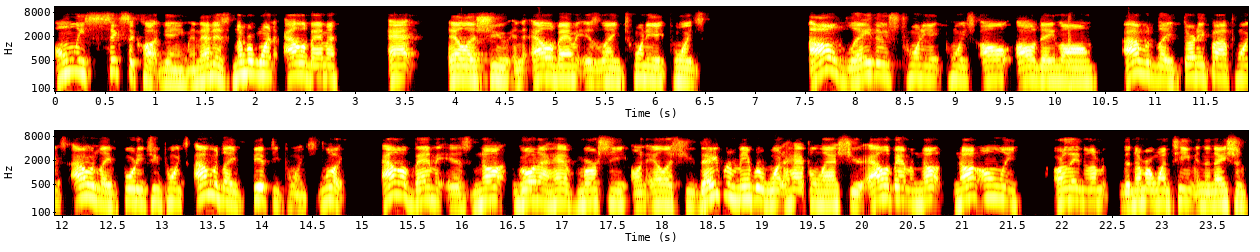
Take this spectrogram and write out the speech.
only six o'clock game, and that is number one Alabama at LSU, and Alabama is laying 28 points. I'll lay those 28 points all all day long. I would lay 35 points. I would lay 42 points. I would lay 50 points. Look, Alabama is not going to have mercy on LSU. They remember what happened last year. Alabama not not only are they the number, the number one team in the nation,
